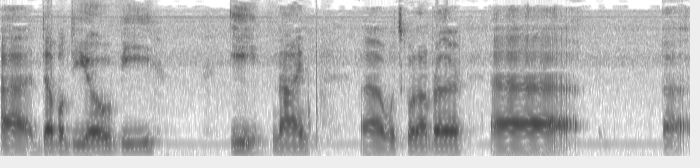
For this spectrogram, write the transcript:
uh, double D O V E nine. Uh, what's going on, brother? Uh, uh,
